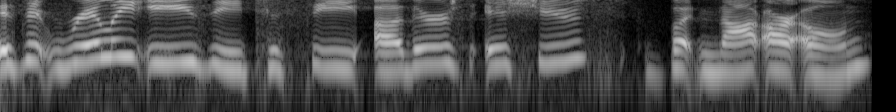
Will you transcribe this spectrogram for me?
is it really easy to see others' issues but not our own?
